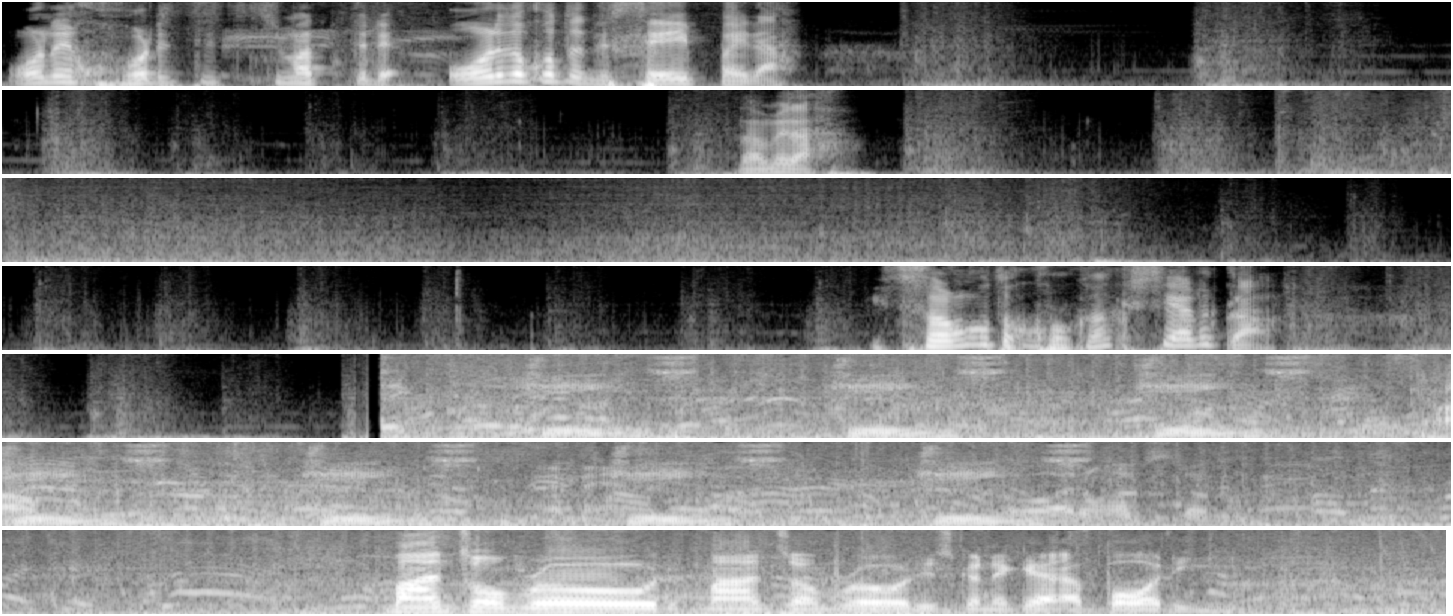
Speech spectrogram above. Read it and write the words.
俺惚れてしまってる。俺のことで精一杯だ。ダメだ。いっそのこと告白してやるか。ジーンズ、ジーンズ、ジーンズ、ジーンズ、ジーンズ、ジーンズ、ジーンズ。Man's on road, man's on road, he's gonna get a body.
